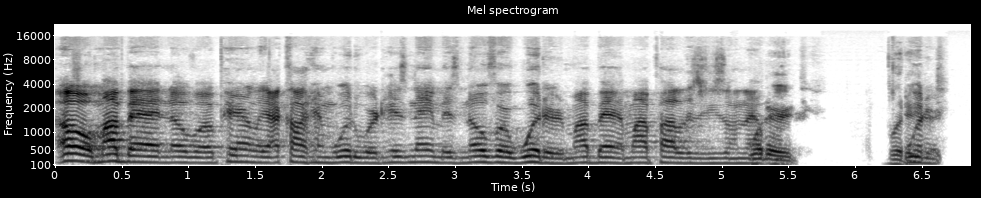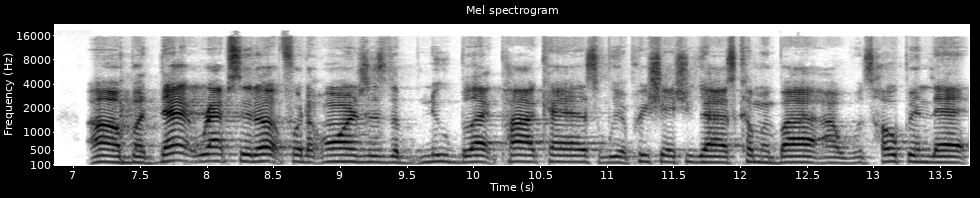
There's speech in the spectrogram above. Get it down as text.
Oh, my bad, Nova. Apparently, I caught him Woodward. His name is Nova Woodard. My bad. My apologies on that. Woodard. Woodard. Woodard. Uh, but that wraps it up for the Orange is the New Black podcast. We appreciate you guys coming by. I was hoping that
